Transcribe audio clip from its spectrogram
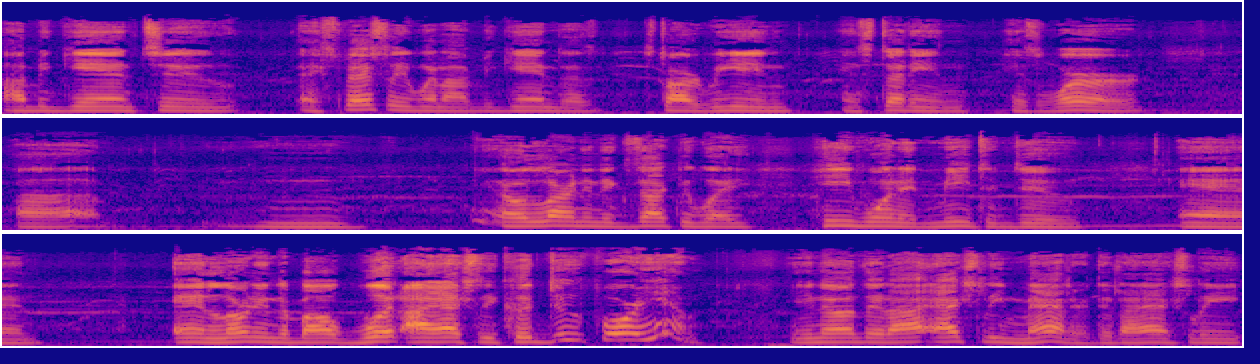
I began to, especially when I began to start reading and studying His Word, uh, you know, learning exactly what He wanted me to do and and learning about what I actually could do for him. You know, that I actually mattered, that I actually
